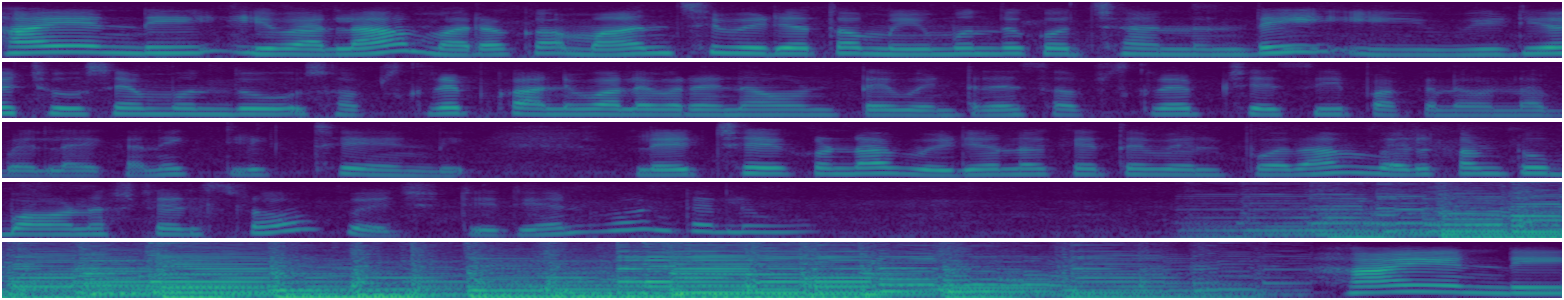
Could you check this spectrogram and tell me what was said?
హాయ్ అండి. ఇవాళ మరొక మంచి వీడియోతో మీ ముందుకు వచ్చానండి ఈ వీడియో చూసే ముందు సబ్స్క్రైబ్ కాని వాళ్ళు ఎవరైనా ఉంటే వెంటనే సబ్స్క్రైబ్ చేసి పక్కనే ఉన్న బెల్లైకాన్ని క్లిక్ చేయండి. లేట్ చేయకుండా వీడియోలోకి అయితే వెళ్ళిపోదాం. వెల్కమ్ టు భావన స్టైల్స్లో వెజిటేరియన్ వంటలు. హాయ్ అండి.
